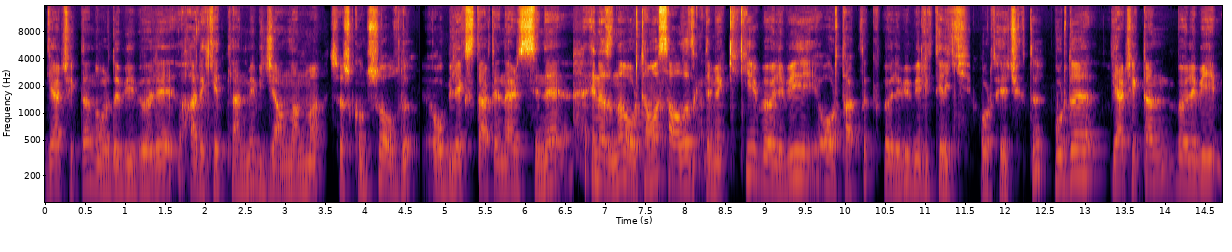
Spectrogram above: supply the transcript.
gerçekten orada bir böyle hareketlenme, bir canlanma söz konusu oldu. O Black Start enerjisini en azından ortama sağladık demek ki böyle bir ortaklık, böyle bir birliktelik ortaya çıktı. Burada gerçekten böyle bir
